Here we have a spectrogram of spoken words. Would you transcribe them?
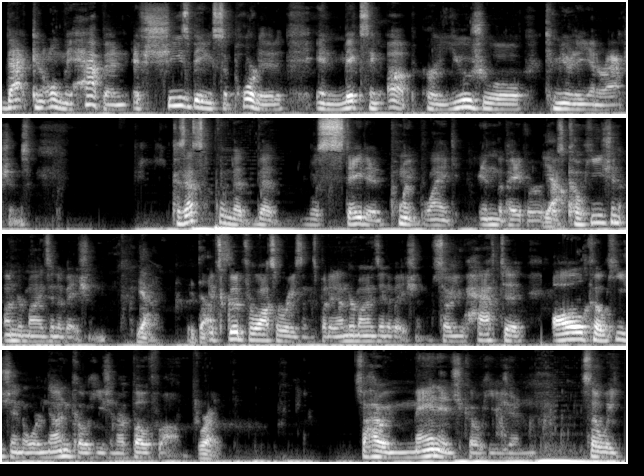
that can only happen if she's being supported in mixing up her usual community interactions. Because that's something that, that was stated point blank in the paper Yeah. was cohesion undermines innovation. Yeah, it does. It's good for lots of reasons, but it undermines innovation. So you have to all cohesion or none cohesion are both wrong. Right. So how do we manage cohesion so we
